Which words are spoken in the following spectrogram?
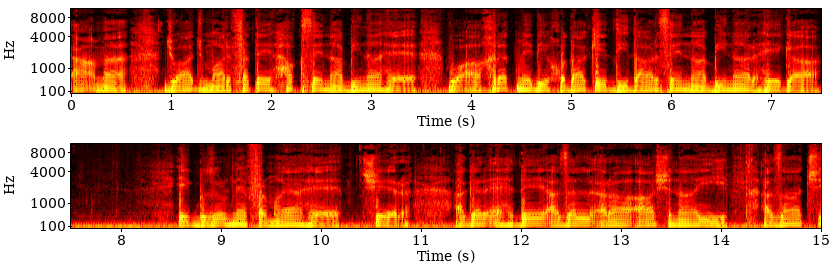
اعمى جو آج معرفت حق سے نابینا ہے، وہ آخرت میں بھی خدا کے دیدار سے نابینا رہے گا۔ ایک بزرگ نے فرمایا ہے شعر اگر عہد ازل را آشنائی، ازاں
